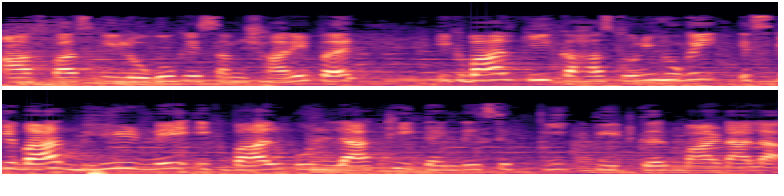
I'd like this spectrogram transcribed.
आसपास के लोगों के समझाने पर इकबाल की कहा सुनी हो गई। इसके बाद भीड़ ने इकबाल को लाठी डंडे से पीट पीट कर मार डाला।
